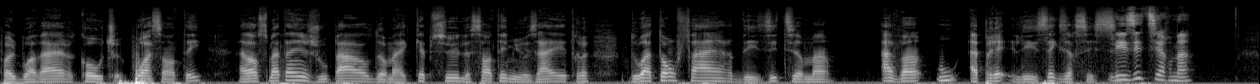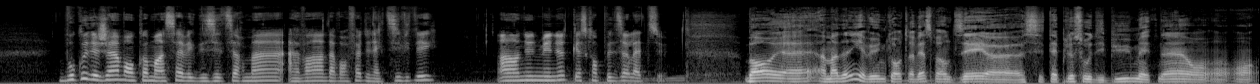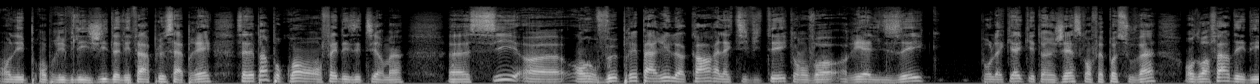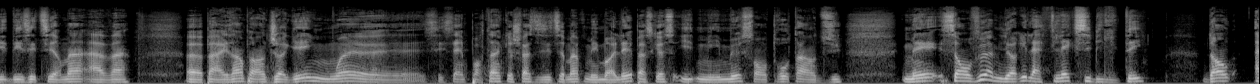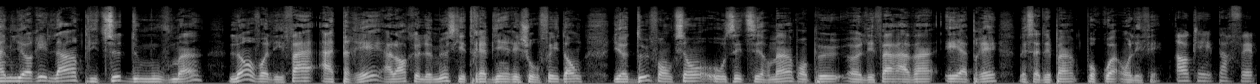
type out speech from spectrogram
Paul Boisvert, coach Poids Santé. Alors ce matin, je vous parle de ma capsule Santé Mieux-être. Doit-on faire des étirements avant ou après les exercices? Les étirements. Beaucoup de gens vont commencer avec des étirements avant d'avoir fait une activité. En une minute, qu'est-ce qu'on peut dire là-dessus? Bon, euh, à un moment donné, il y avait une controverse, on disait euh, c'était plus au début, maintenant on, on, les, on privilégie de les faire plus après. Ça dépend pourquoi on fait des étirements. Euh, si on veut préparer le corps à l'activité qu'on va réaliser, pour lequel qui est un geste qu'on fait pas souvent, on doit faire des, des, étirements avant. par exemple, en jogging, moi, c'est important que je fasse des étirements pour mes mollets parce que mes muscles sont trop tendus. Mais si on veut améliorer la flexibilité, donc, améliorer l'amplitude du mouvement, là, on va les faire après, alors que le muscle est très bien réchauffé. Donc, il y a deux fonctions aux étirements. On peut euh, les faire avant et après, mais ça dépend pourquoi on les fait. OK, parfait.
